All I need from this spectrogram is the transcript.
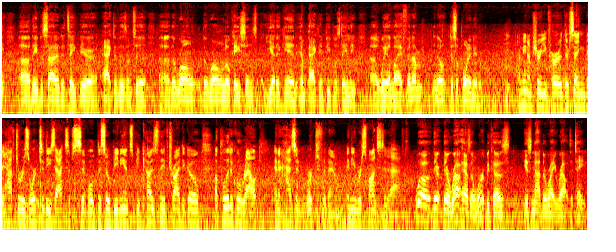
Uh, they've decided to take their activism to uh, the wrong the wrong locations yet again, impacting people's daily uh, way of life, and I'm you know disappointed in them. I mean, I'm sure you've heard they're saying they have to resort to these acts of civil disobedience because they've tried to go a political route and it hasn't worked for them. Any response to that? Well, their, their route hasn't worked because it's not the right route to take.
